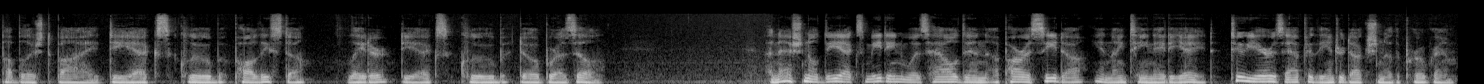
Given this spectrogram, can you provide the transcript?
published by DX Clube Paulista, later DX Clube do Brasil. A national DX meeting was held in Aparecida in 1988, two years after the introduction of the program.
